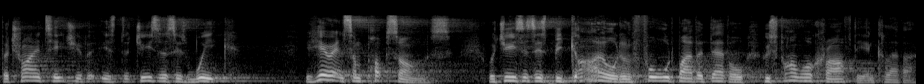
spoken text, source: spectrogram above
that try and teach you that, Jesus is weak. You hear it in some pop songs where Jesus is beguiled and fooled by the devil, who's far more crafty and clever.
